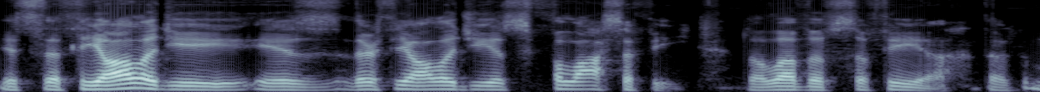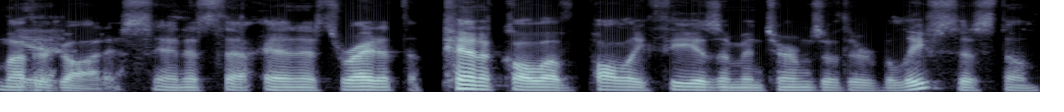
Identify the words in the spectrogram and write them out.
it's the theology is their theology is philosophy, the love of Sophia, the mother Yeah. goddess, and it's the and it's right at the pinnacle of polytheism in terms of their belief system,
